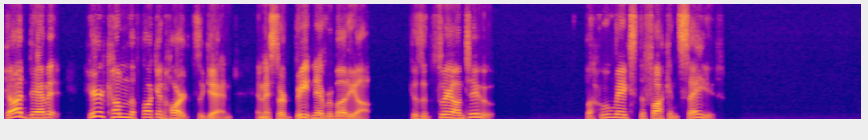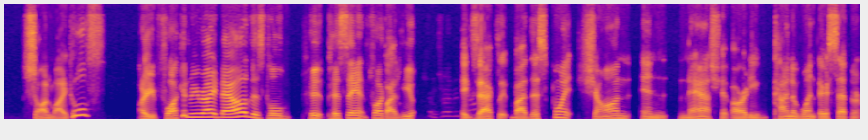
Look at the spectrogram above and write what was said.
god damn it, here come the fucking Harts again, and they start beating everybody up because it's three on two. But who makes the fucking save? Shawn Michaels? Are you fucking me right now? This little pi- pissant fucking By- heel? Exactly. By this point, Shawn and Nash have already kind of went their separate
